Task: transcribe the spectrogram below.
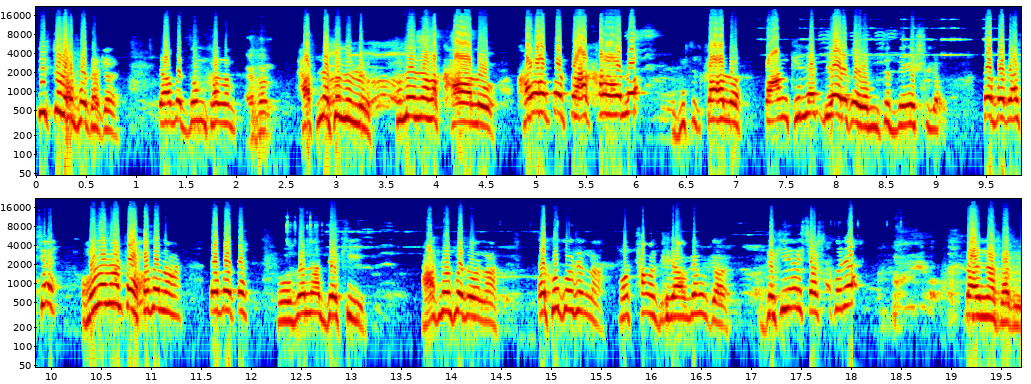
পিস্তল হাফে থাকে। তারপর দম খেলাম। এখন হাত না তুলে নিলো তুলে নিয়ে আমার খাওয়ালো। খাওয়ার পর চা খাওয়ালো বিস্কুট খাওয়ালো পান খেলে দিয়ে রেখে মিশে দিয়েছিল তারপর আছে হলো না তো হবে না। তারপর তো হবে না দেখি। হাত না পেতে না। এখন করছেন না মোট থামা ধীরে হবে দেখি এই চেষ্টা করে। তাই না পারি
